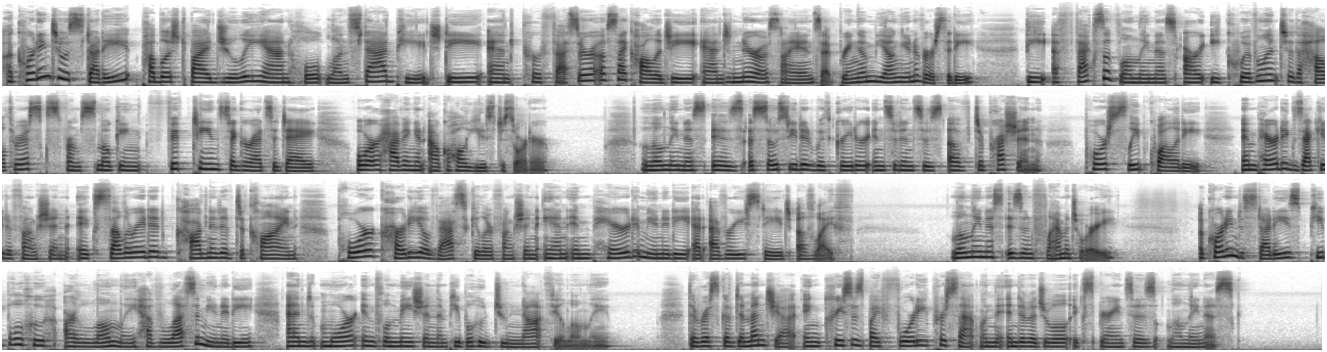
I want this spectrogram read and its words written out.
According to a study published by Julianne Holt Lunstad, PhD, and professor of psychology and neuroscience at Brigham Young University, the effects of loneliness are equivalent to the health risks from smoking 15 cigarettes a day or having an alcohol use disorder. Loneliness is associated with greater incidences of depression, poor sleep quality, impaired executive function, accelerated cognitive decline, poor cardiovascular function, and impaired immunity at every stage of life. Loneliness is inflammatory. According to studies, people who are lonely have less immunity and more inflammation than people who do not feel lonely. The risk of dementia increases by 40% when the individual experiences loneliness.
